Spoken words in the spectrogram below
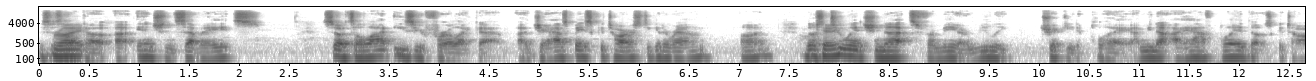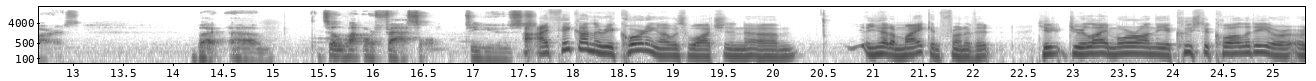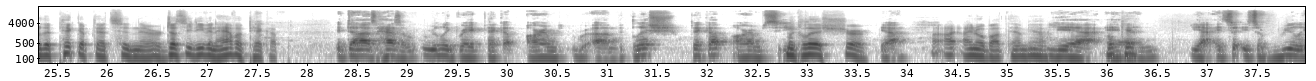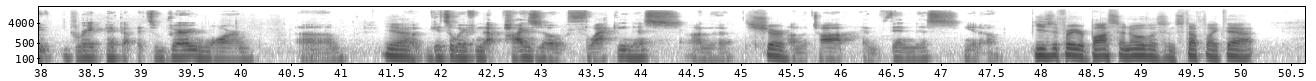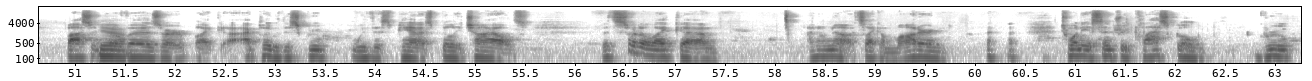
This is Right. like a, a inch and seven eighths, so it's a lot easier for like a, a jazz-based guitarist to get around on. Those Okay. two-inch nuts for me are really tricky to play. I mean, I, I have played those guitars, but um, it's a lot more facile to use. I I think on the recording I was watching, um, you had a mic in front of it. Do you, do you rely more on the acoustic quality or, or the pickup that's in there, or does it even have a pickup? It does. It has a really great pickup. RM uh, McClish pickup. RMC. McClish, sure. yeah. I, I know about them. Yeah. Yeah. Okay. And yeah, it's a, it's a really great pickup. It's very warm. Um, Yeah. uh, gets away from that piezo thwackiness on the Sure. on the top and thinness. You know, Use it for your bossa novas and stuff like that. bossa Yeah. novas or like I play with this group with this pianist Billy Childs. That's sort of like um, I don't know. It's like a modern 20th century classical group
